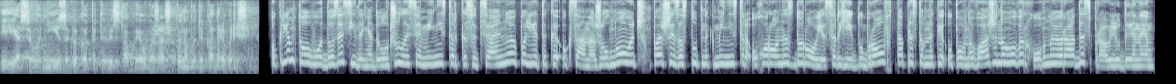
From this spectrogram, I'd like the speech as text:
І я сьогодні її закликав піти відставку. Я вважаю, що повинно бути кадрове рішення. Окрім того, до засідання долучилися міністерка соціальної політики Оксана Жолнович, перший заступник міністра охорони здоров'я Сергій Дубров та представники уповноваженого Верховної Ради з прав людини.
